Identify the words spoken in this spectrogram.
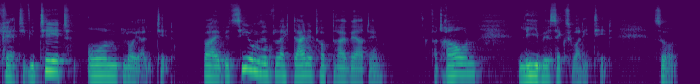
Kreativität und Loyalität. Bei Beziehungen sind vielleicht deine Top 3 Werte Vertrauen, Liebe, Sexualität. So.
